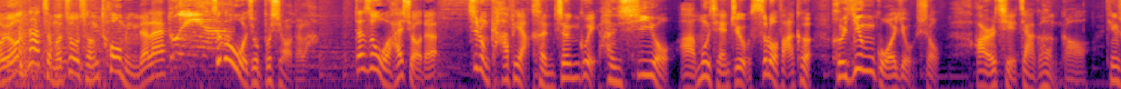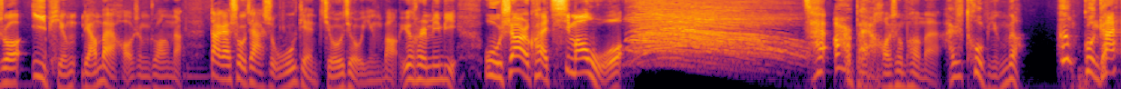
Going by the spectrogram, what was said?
哦哟，那怎么做成透明的嘞？对呀，这个我就不晓得了。但是我还晓得这种咖啡啊很珍贵、很稀有啊，目前只有斯洛伐克和英国有售，而且价格很高。听说一瓶两百毫升装的，大概售价是五点九九英镑，约合人民币五十二块七毛五。才二百毫升，朋友们还是透明的。哼，滚开！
